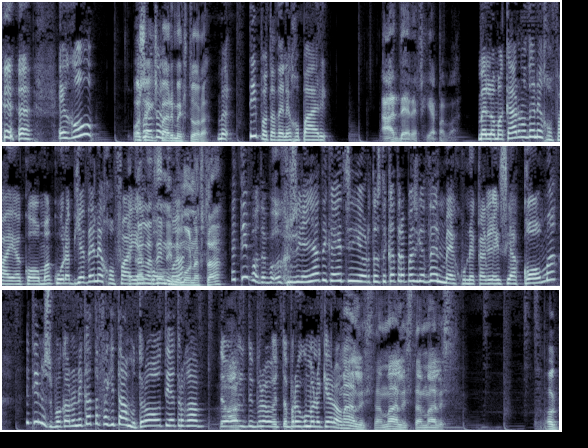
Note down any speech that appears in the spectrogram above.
Εγώ. Πόσα έχεις πρώτον, πάρει μέχρι τώρα; με- τίποτα δεν έχω πάρει. Άντε ρε φυγιά παπά. Μελομακάρονο δεν έχω φάει ακόμα. Κουραμπιά δεν έχω φάει Καλά, ακόμα. δεν είναι μόνο αυτά. Ε, τίποτα. Χριστουγεννιάτικα έτσι εορταστικά τραπέζια δεν με έχουν καλέσει ακόμα. Ε, τι να σου πω, κανονικά τα φαγητά μου τρώω ό,τι έτρωγα όλο την προ... το προηγούμενο καιρό. Μάλιστα, μάλιστα, μάλιστα. Οκ.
